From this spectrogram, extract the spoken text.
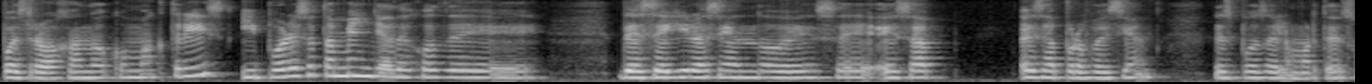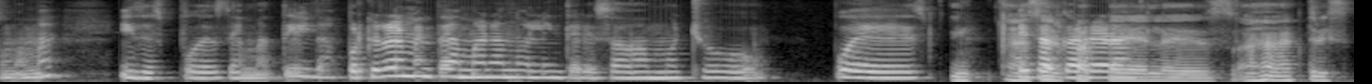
pues trabajando como actriz. Y por eso también ya dejó de, de seguir haciendo ese, esa, esa profesión después de la muerte de su mamá y después de Matilda. Porque realmente a Mara no le interesaba mucho pues esa carrera. Papeles, ajá, actriz.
